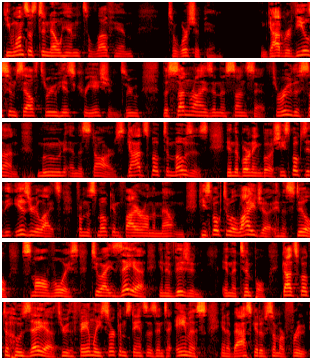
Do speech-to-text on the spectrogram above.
He wants us to know him, to love him, to worship him. And God reveals himself through his creation, through the sunrise and the sunset, through the sun, moon, and the stars. God spoke to Moses in the burning bush. He spoke to the Israelites from the smoke and fire on the mountain. He spoke to Elijah in a still, small voice, to Isaiah in a vision in the temple. God spoke to Hosea through the family circumstances and to Amos in a basket of summer fruit.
